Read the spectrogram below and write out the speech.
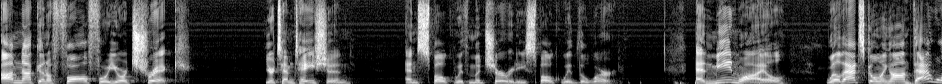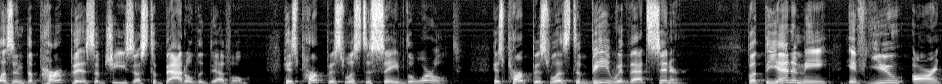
I'm not going to fall for your trick, your temptation, and spoke with maturity, spoke with the word. And meanwhile, well, that's going on. That wasn't the purpose of Jesus to battle the devil. His purpose was to save the world. His purpose was to be with that sinner. But the enemy, if you aren't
